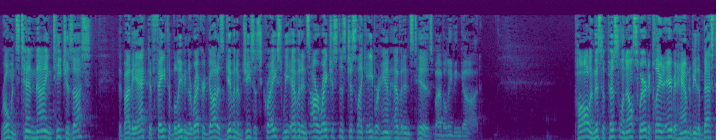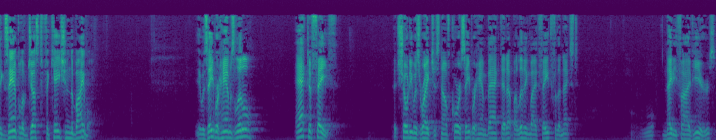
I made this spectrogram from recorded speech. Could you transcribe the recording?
Romans 10, 9 teaches us that by the act of faith of believing the record God has given of Jesus Christ, we evidence our righteousness just like Abraham evidenced his by believing God. Paul in this epistle and elsewhere declared Abraham to be the best example of justification in the Bible. It was Abraham's little act of faith that showed he was righteous. Now, of course, Abraham backed that up by living by faith for the next 95 years,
